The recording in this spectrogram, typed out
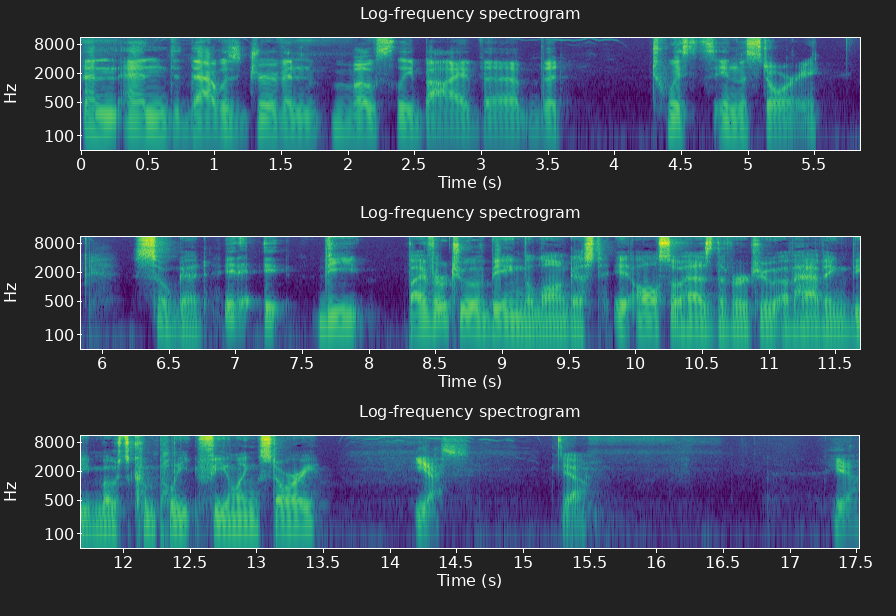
and and that was driven mostly by the the twists in the story. So good. It, it the by virtue of being the longest, it also has the virtue of having the most complete feeling story. Yes. Yeah. Yeah.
